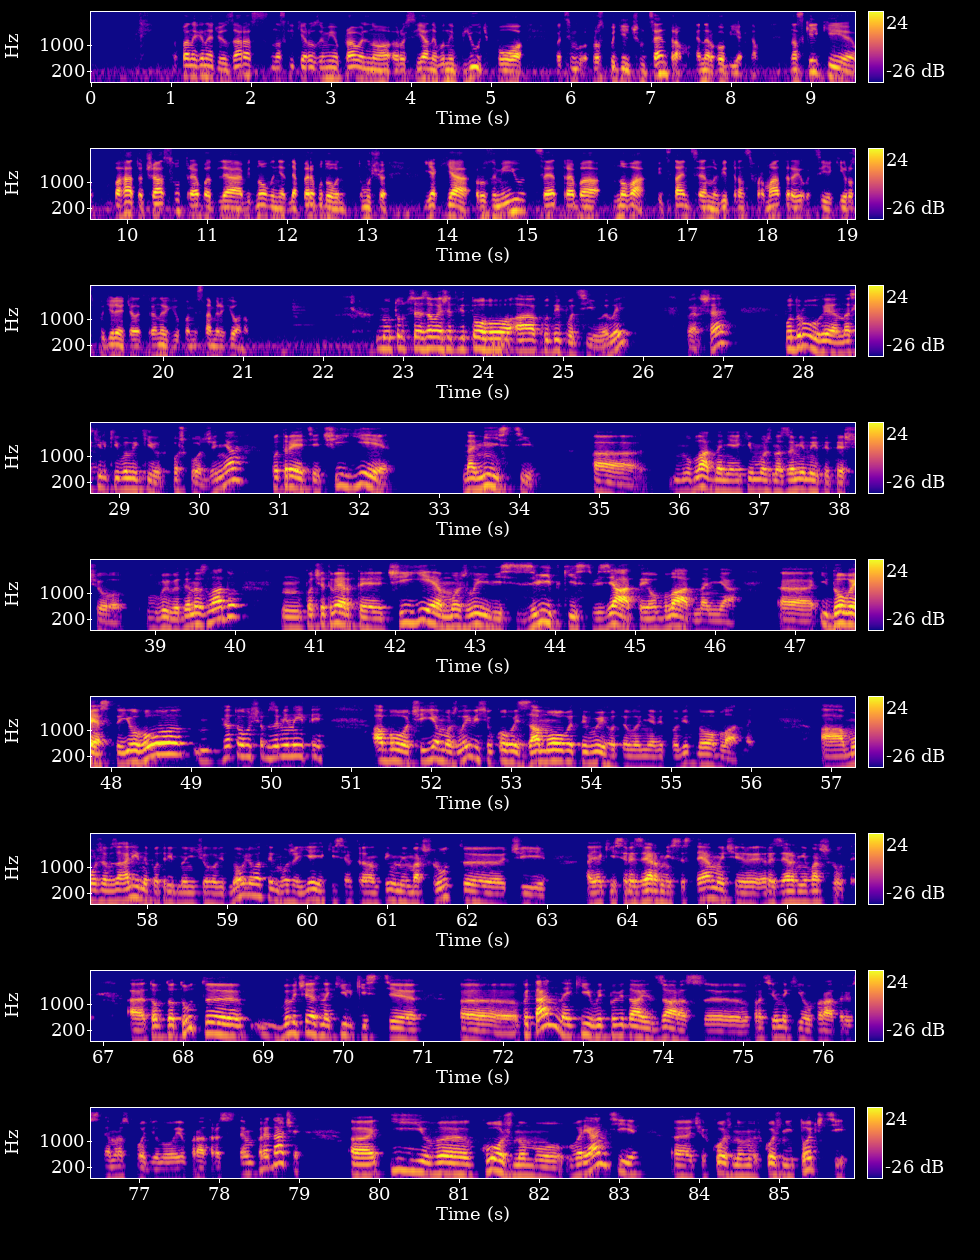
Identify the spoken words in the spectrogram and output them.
Пане Геннадію, зараз, наскільки я розумію, правильно росіяни вони б'ють по оцим розподільчим центрам, енергооб'єктам. Наскільки багато часу треба для відновлення для перебудови, тому що як я розумію, це треба нова підстанція, нові трансформатори, оці які розподіляють електроенергію по містам і регіонам. Ну тут все залежить від того, а куди поцілили. Перше. По-друге, наскільки великі пошкодження. По-третє, чи є на місці е, обладнання, яким можна замінити те, що виведено з ладу. По-четверте, чи є можливість звідкись взяти обладнання е, і довести його для того, щоб замінити, або чи є можливість у когось замовити виготовлення відповідного обладнання. А може, взагалі не потрібно нічого відновлювати, може, є якийсь альтернативний маршрут, е, чи якісь резервні системи, чи резервні маршрути. Е, Тобто тут е, величезна кількість е, питань, на які відповідають зараз працівники операторів систем розподілу і оператори системи передачі, і в кожному варіанті, чи в кожному в кожній точці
